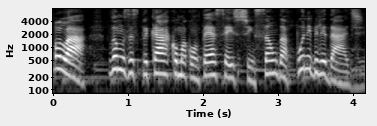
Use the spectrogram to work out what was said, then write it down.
Olá! Vamos explicar como acontece a extinção da punibilidade.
